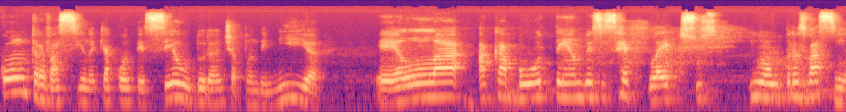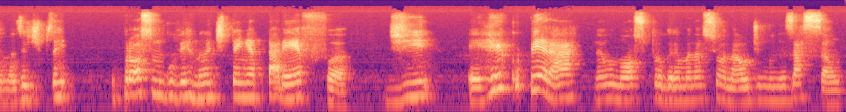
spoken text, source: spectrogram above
contra a vacina que aconteceu durante a pandemia, ela acabou tendo esses reflexos em outras vacinas. A gente precisa, o próximo governante tem a tarefa de é, recuperar né, o nosso Programa Nacional de Imunização,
